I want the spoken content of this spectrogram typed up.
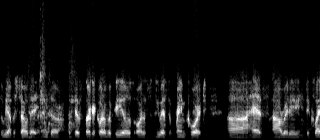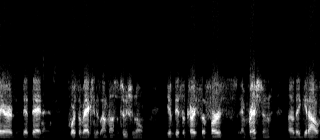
So we have to show that either the Fifth Circuit Court of Appeals or the U.S. Supreme Court uh, has already declared that that course of action is unconstitutional. If it's a case of first impression, uh, they get off.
